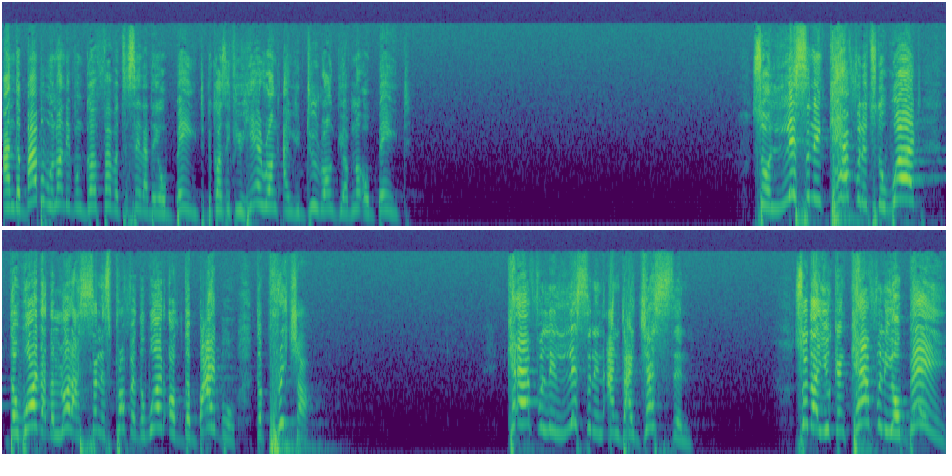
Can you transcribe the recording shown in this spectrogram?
And the Bible will not even go further to say that they obeyed, because if you hear wrong and you do wrong, you have not obeyed. So, listening carefully to the word, the word that the Lord has sent his prophet, the word of the Bible, the preacher, carefully listening and digesting so that you can carefully obey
